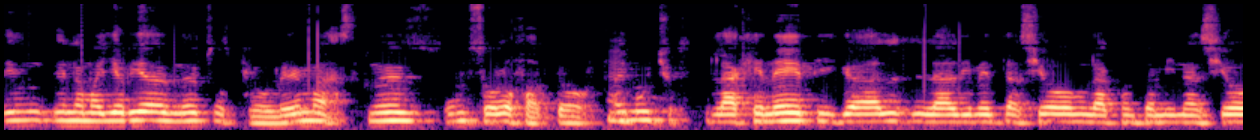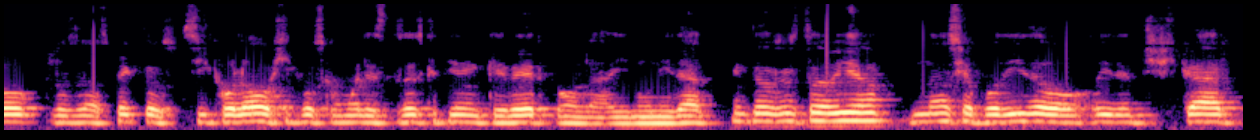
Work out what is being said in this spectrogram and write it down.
en, la mayoría de nuestros problemas no es un solo factor, hay muchos. La genética, la alimentación, la contaminación, los aspectos psicológicos como el estrés que tienen que ver con la inmunidad. Entonces todavía no se ha podido identificar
